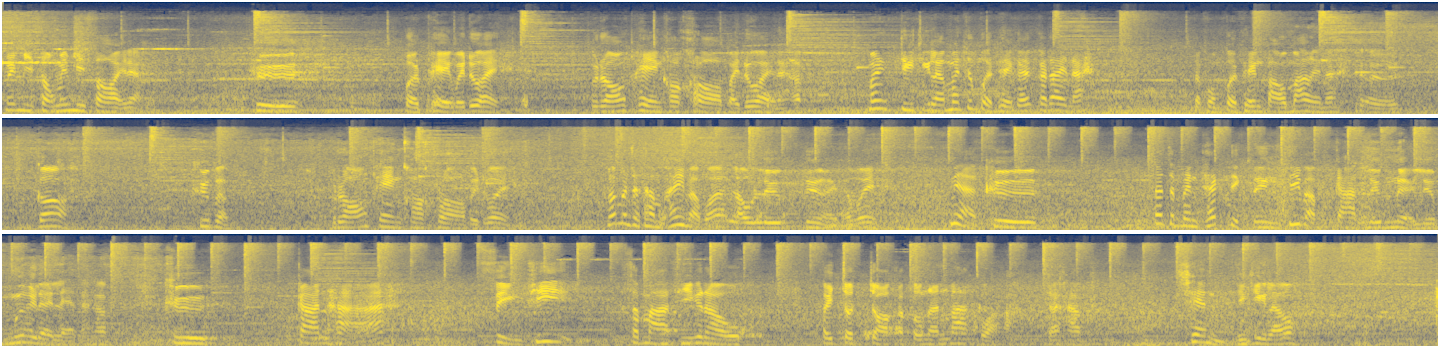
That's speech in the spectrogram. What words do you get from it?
ไม่มีซองไม่มีซอยเนี่ยคือ เปิดเพลงไปด้วย ร้องเพลงคลอๆไปด้วยนะครับไม่จริงๆแล้วไม่ต้องเปิดเพลงก็ก็ได้นะ แต่ผมเปิดเพลงเบามากเลยนะเออก็คือแบบร้องเพลงคลอๆไปด้วย แล้วมันจะทำให้แบบว่าเราลืมเหนื่อยนะเว้ยเนี่ยคือน่าจะเป็นเทคนิคหนึ่งที่แบบการลืมเหนื่อยลืมเมื่อยเลยแหละนะครับ คือการหาสิ่งที่สมาธิเราไปจดจ่อกับตรงนั้นมากกว่านะครับ เช่นจริงๆแล้ว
